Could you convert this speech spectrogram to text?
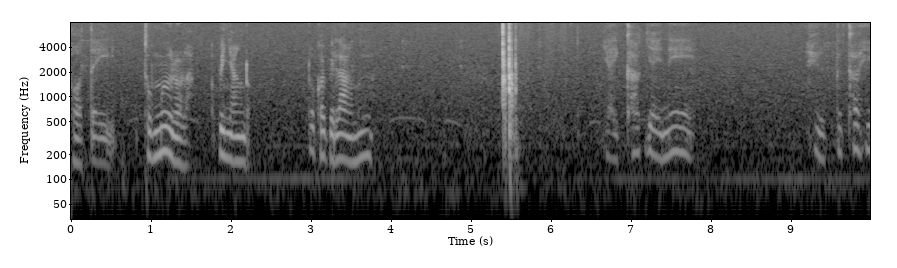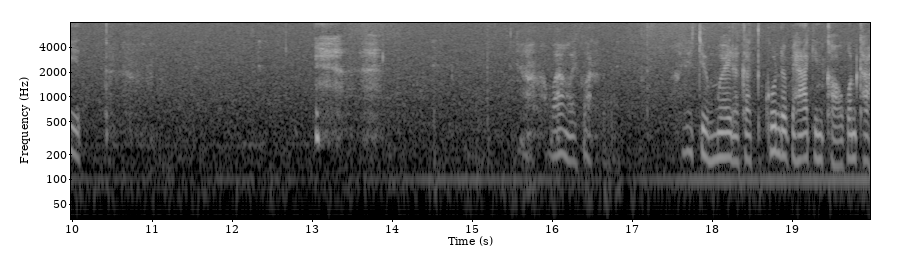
ถอดแต่ถุงมือแล้วล่ะเป็นยังดอกแล้วค่อยไปล้างมือ ใหญ่คักใหญ่แน่เห็ดนะคะเห็ดอะว่างไว้ก่อนเจอเมื่อยแล้วค่ะทุกคนเดี๋ยวไปหากินเขาก่อนค่ะ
